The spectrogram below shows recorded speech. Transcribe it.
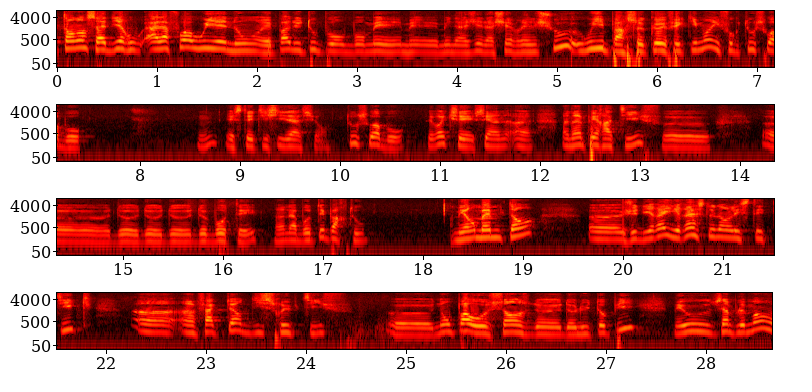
tendance à dire à la fois oui et non, et pas du tout pour, ménager la chèvre et le chou. Oui, parce que effectivement, il faut que tout soit beau. Hmm? Esthéticisation, tout soit beau. C'est vrai que c'est un, impératif. De, de, beauté, hein, la beauté partout. Mais en même temps, euh, je dirais, il reste dans l'esthétique un, facteur disruptif, euh, non pas au sens de, l'utopie, mais où simplement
